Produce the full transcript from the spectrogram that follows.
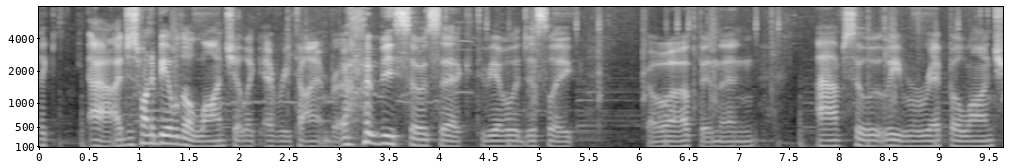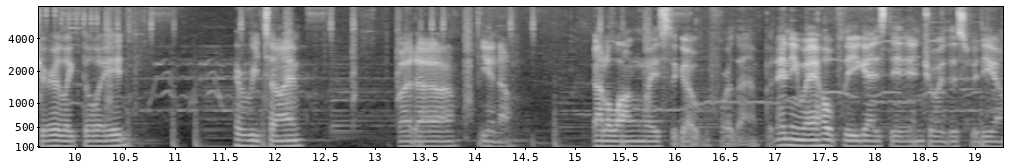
Like, I just want to be able to launch it like every time, bro. It'd be so sick to be able to just like go up and then absolutely rip a launcher like delayed every time. But, uh, you know, got a long ways to go before that. But anyway, hopefully you guys did enjoy this video.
